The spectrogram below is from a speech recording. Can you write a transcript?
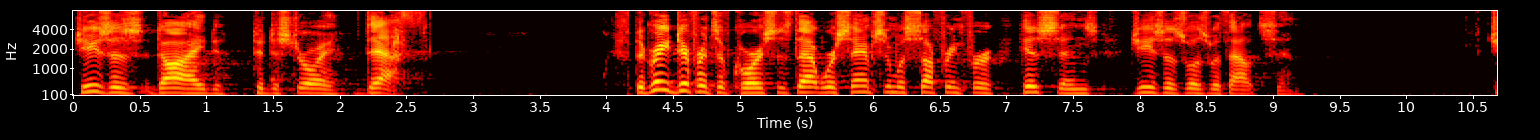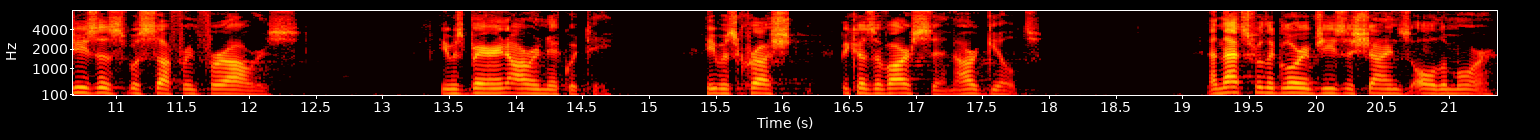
Jesus died to destroy death. The great difference, of course, is that where Samson was suffering for his sins, Jesus was without sin. Jesus was suffering for ours. He was bearing our iniquity. He was crushed because of our sin, our guilt. And that's where the glory of Jesus shines all the more.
